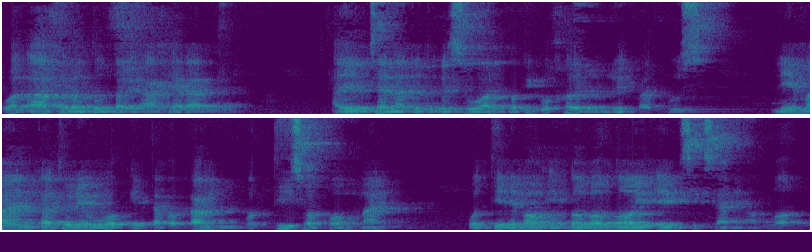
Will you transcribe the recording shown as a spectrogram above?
Wal akhiratu tawi akhirat Ail jannah itu ke suwarga iku khairun lebih bagus. Liman kadune wong kita kang wedi sapa man. Wedi mau iqaballah ing siksane Allah.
